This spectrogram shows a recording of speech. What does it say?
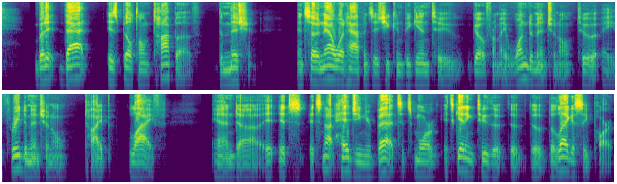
but it, that is built on top of the mission. And so now what happens is you can begin to go from a one dimensional to a three dimensional type life. And uh, it, it's it's not hedging your bets. It's more it's getting to the, the, the, the legacy part.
